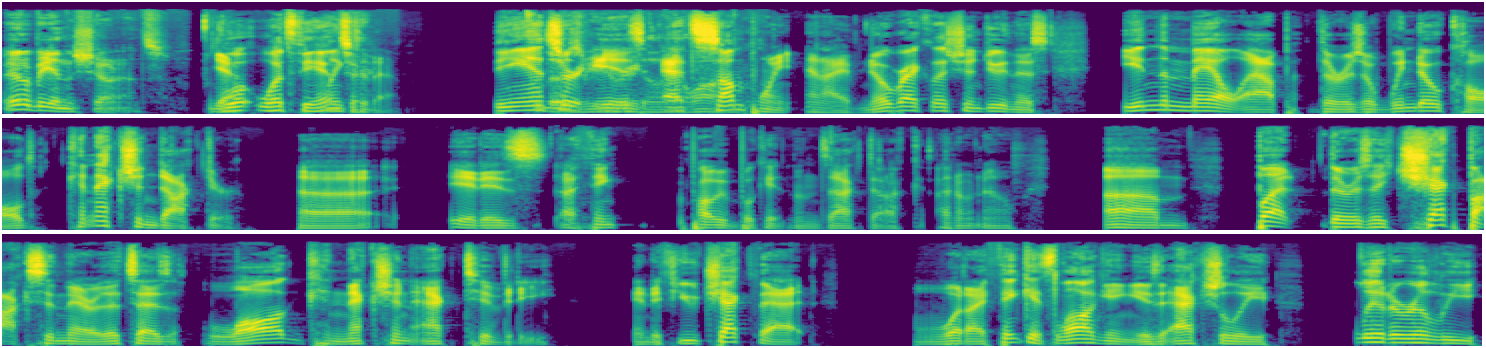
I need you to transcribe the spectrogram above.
It'll be in the show notes. Yeah. What, what's the link answer? to that. The answer is at along. some point, and I have no recollection of doing this, in the mail app, there is a window called Connection Doctor. Uh, it is, I think, probably book it on ZocDoc. I don't know. Um, but there is a checkbox in there that says log connection activity. And if you check that, what I think it's logging is actually literally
